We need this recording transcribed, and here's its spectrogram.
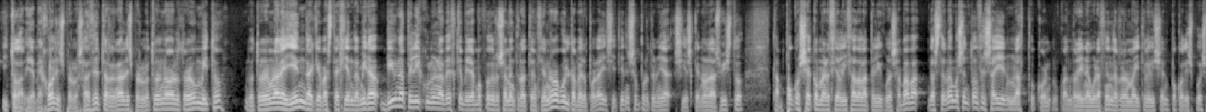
y todavía mejores, pero los hace terrenales, pero el otro no, el otro era un mito. Otro era una leyenda que vas tejiendo. Mira, vi una película una vez que me llamó poderosamente la atención. No la he vuelto a ver por ahí. Si tienes oportunidad, si es que no la has visto, tampoco se ha comercializado la película. Se llamaba, la estrenamos entonces ahí en un acto con, cuando la inauguración de Real Madrid Televisión, poco después.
